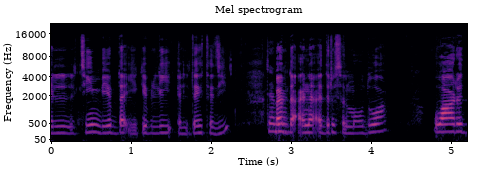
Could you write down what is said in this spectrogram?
ال team بيبدأ يجيب لي ال data دي. تمام. ببدأ أنا أدرس الموضوع واعرض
